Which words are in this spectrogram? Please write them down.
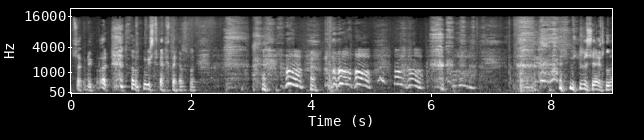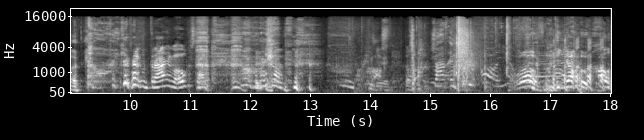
Sorry hoor, dat moest echt even. Die was echt leuk. Ik heb echt een traan in mijn ogen staan. Oh my god. Oh Wow, yo, god.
